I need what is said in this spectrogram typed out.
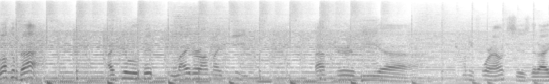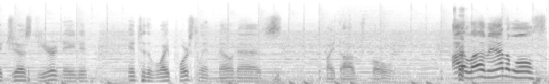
welcome back. I feel a bit lighter on my feet after the uh, 24 ounces that I just urinated into the white porcelain known as my dog's bowl. I love animals.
